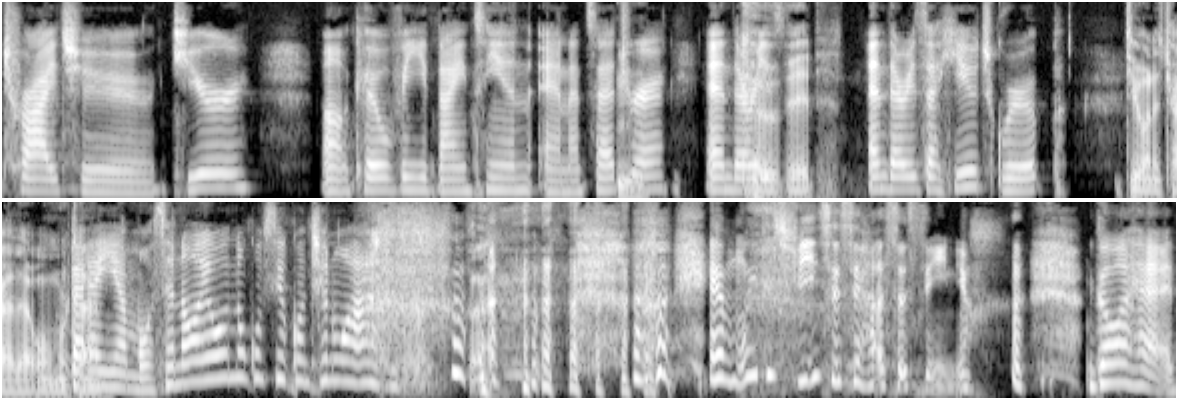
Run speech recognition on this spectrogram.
try to cure uh, COVID nineteen and etc. And there is COVID. and there is a huge group. Do you want to try that one more time? Peraí, amor, senão eu não consigo continuar. é muito difícil esse raciocínio. Go ahead.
